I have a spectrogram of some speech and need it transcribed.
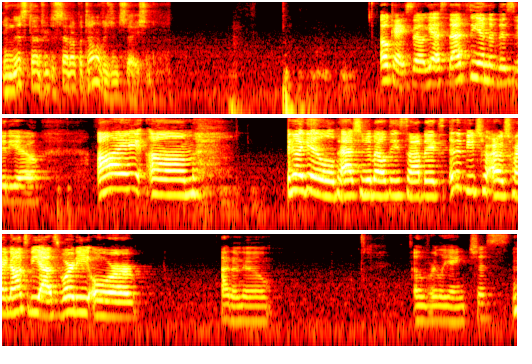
in this country, to set up a television station. Okay, so yes, that's the end of this video. I um I know I get a little passionate about these topics. In the future, I would try not to be as wordy or I don't know overly anxious.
